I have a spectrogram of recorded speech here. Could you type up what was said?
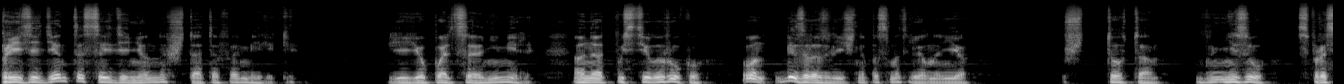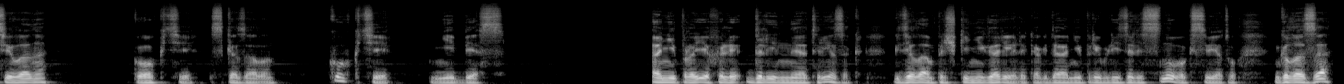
президента Соединенных Штатов Америки». Ее пальцы онемели. Она отпустила руку. Он безразлично посмотрел на нее. «Что там? Внизу?» — спросила она. «Когти», — сказал он. «Когти небес». Они проехали длинный отрезок, где лампочки не горели, когда они приблизились снова к свету. Глаза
